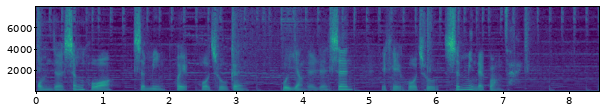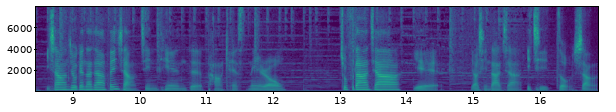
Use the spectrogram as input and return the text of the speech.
我们的生活、生命会活出更不一样的人生，也可以活出生命的光彩。以上就跟大家分享今天的 Podcast 内容，祝福大家，也邀请大家一起走上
